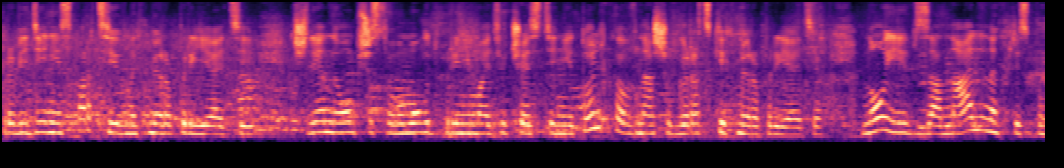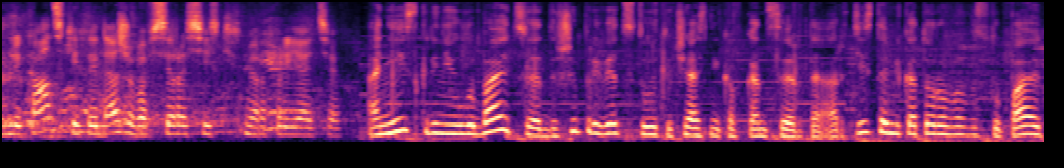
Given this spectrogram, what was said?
проведение спортивных мероприятий. Члены общества могут принимать участие не только в наших городских мероприятиях, но и в зональных, республиканских и даже во всероссийских мероприятиях. Они искренне улыбаются и от души приветствуют участников концерта, артистами которого выступают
